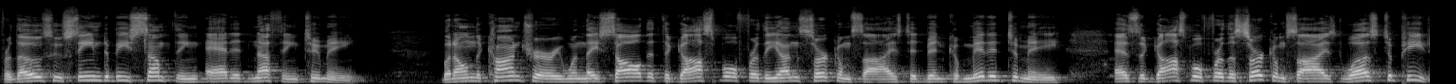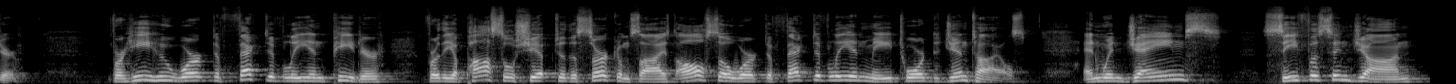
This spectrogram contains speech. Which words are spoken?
For those who seemed to be something added nothing to me. But on the contrary, when they saw that the gospel for the uncircumcised had been committed to me, as the gospel for the circumcised was to Peter, for he who worked effectively in Peter for the apostleship to the circumcised also worked effectively in me toward the Gentiles. And when James, Cephas, and John,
